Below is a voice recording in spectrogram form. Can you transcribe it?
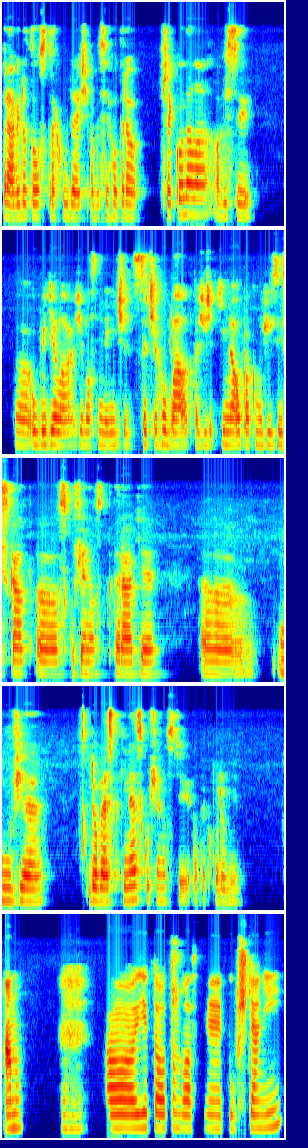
právě do toho strachu jdeš, aby si ho teda překonala, aby si uh, uviděla, že vlastně není se čeho bát a že tím naopak můžeš získat uh, zkušenost, která tě uh, může dovést k jiné zkušenosti a tak podobně. Áno. Uh, je to o tom vlastne púšťaní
